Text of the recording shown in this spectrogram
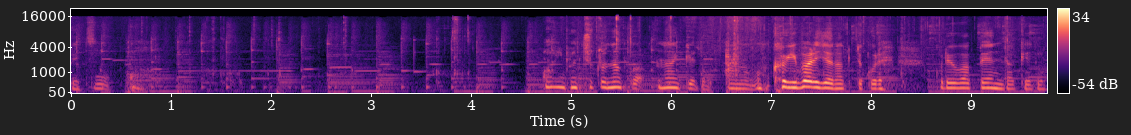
別にあ今ちょっとなんかないけどあのかぎ針じゃなくてこれこれはペンだけど。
